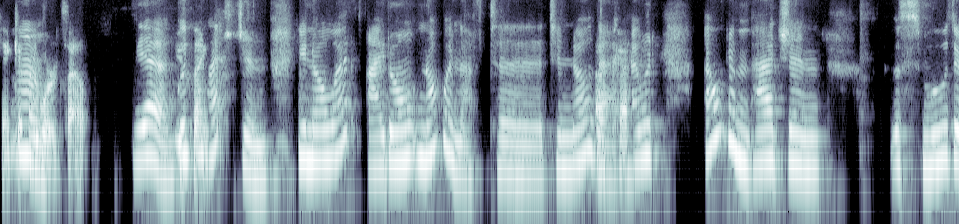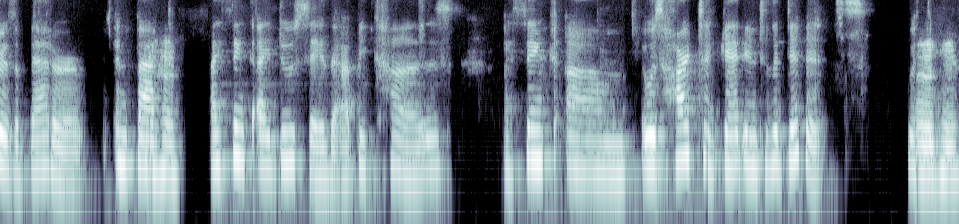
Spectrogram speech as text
Can't get my Mm. words out. Yeah, good think? question. You know what? I don't know enough to, to know that. Okay. I would, I would imagine the smoother the better. In fact, Mhm. I think I do say that because I think um, it was hard to get into the divots with the Mhm.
